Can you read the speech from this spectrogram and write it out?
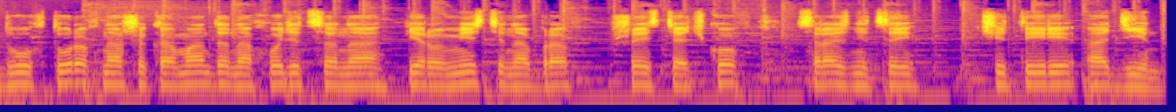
двух туров наша команда находится на первом месте, набрав 6 очков с разницей 4-1.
